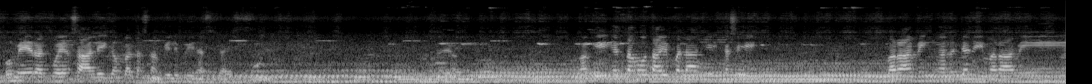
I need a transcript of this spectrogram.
Umirat po yan sa aligang batas ng Pilipinas, guys. Mag-iingat lang tayo palagi kasi maraming ano dyan eh, maraming,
